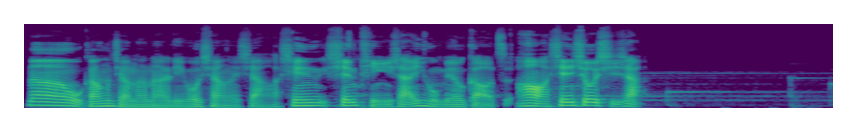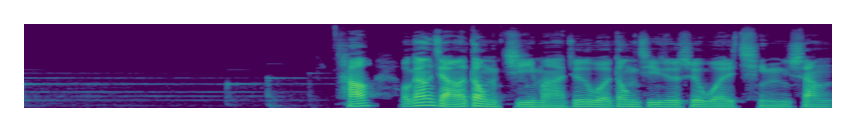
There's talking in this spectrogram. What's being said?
那我刚刚讲到哪里？我想一下，先先停一下，因为我没有稿子，好，先休息一下。好，我刚刚讲到动机嘛，就是我的动机就是我的情商。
